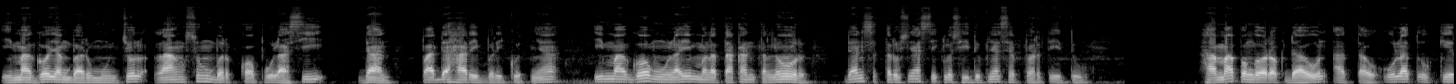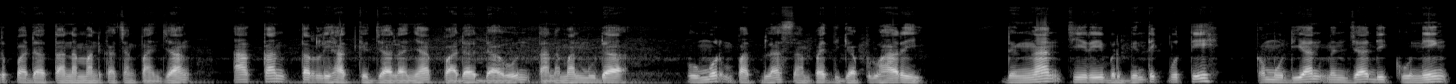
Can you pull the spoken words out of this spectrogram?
Imago yang baru muncul langsung berkopulasi dan pada hari berikutnya imago mulai meletakkan telur dan seterusnya siklus hidupnya seperti itu. Hama penggorok daun atau ulat ukir pada tanaman kacang panjang akan terlihat gejalanya pada daun tanaman muda umur 14 30 hari dengan ciri berbintik putih kemudian menjadi kuning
